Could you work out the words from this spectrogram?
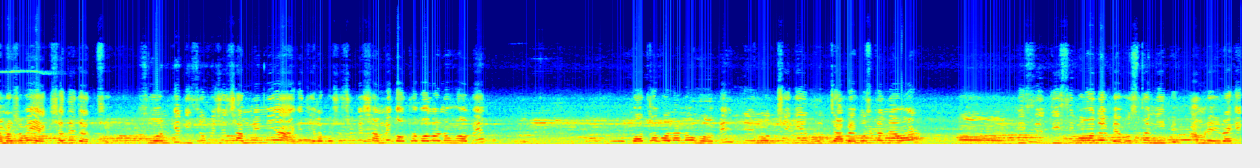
আমরা সবাই একসাথে যাচ্ছি। সোয়ানকে ডিসি অফিসের সামনে নিয়ে আগে জেলা প্রশাসকের সামনে কথা বলানো হবে। কথা বলানো হবে দেন হচ্ছে গিয়ে যা ব্যবস্থা নেওয়ার ডিসি ডিসি মহোদয় ব্যবস্থা নিবে। আমরা এর আগে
